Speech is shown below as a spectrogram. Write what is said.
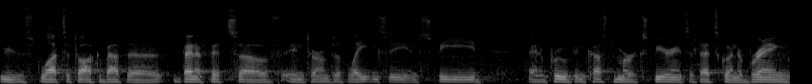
there's lots of talk about the benefits of, in terms of latency and speed and improved in customer experience that that's going to bring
